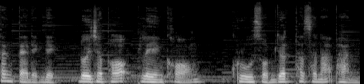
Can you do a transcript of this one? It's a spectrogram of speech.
ตั้งแต่เด็กๆ โดยเฉพาะเพลงของครูสมยศทัศนพันธ์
